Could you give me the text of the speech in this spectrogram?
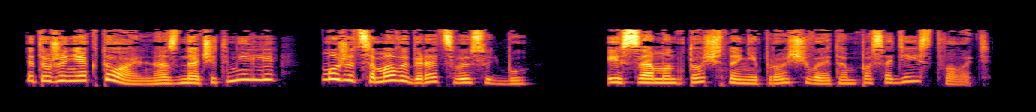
это уже не актуально, а значит, Милли может сама выбирать свою судьбу. И сам он точно не прочь в этом посодействовать.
